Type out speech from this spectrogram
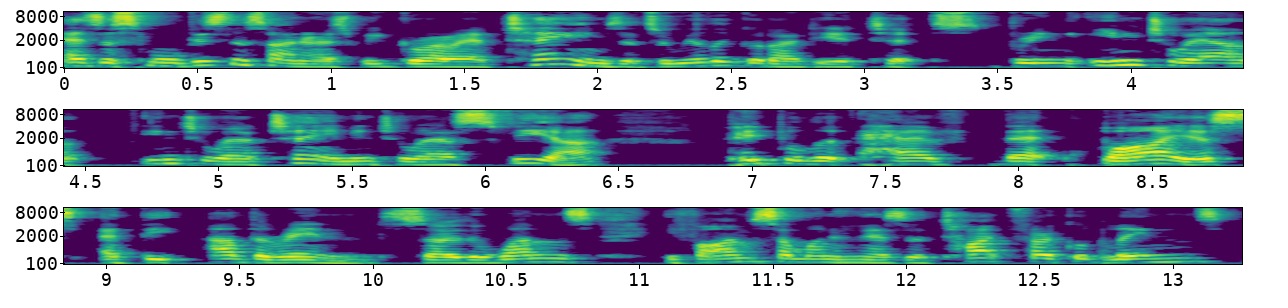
as a small business owner, as we grow our teams, it's a really good idea to bring into our, into our team, into our sphere, people that have that bias at the other end. So the ones, if I'm someone who has a tight focal lens,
